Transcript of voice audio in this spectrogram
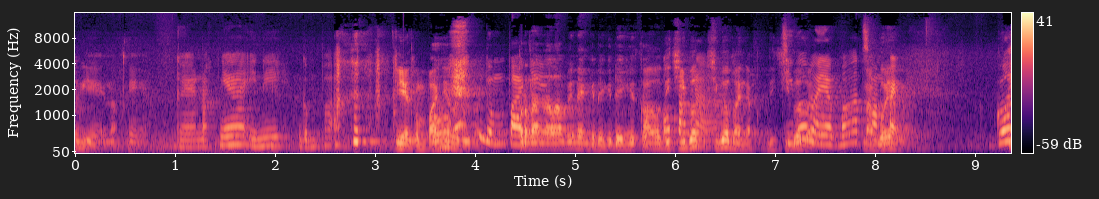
lagi ya enaknya ya gak enaknya ini gempa iya gempanya lebih banyak. gempa pernah ngalamin yang gede-gede gitu. kalau di Oh, Chiba pernah. Chiba banyak di Ciba banyak banget Nagoya sampai gue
